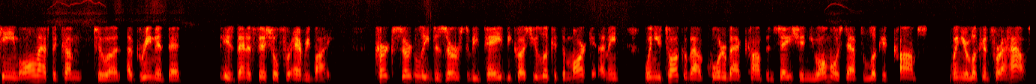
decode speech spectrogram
team all have to come to an agreement that is beneficial for everybody. Kirk certainly deserves to be paid because you look at the market. I mean, when you talk about quarterback compensation, you almost have to look at comps when you're looking for a house.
